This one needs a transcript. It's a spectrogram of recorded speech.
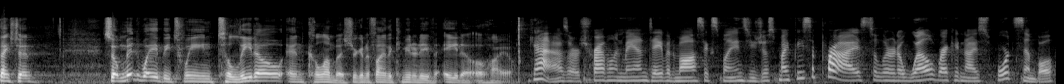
Thanks, Jen. So midway between Toledo and Columbus, you're going to find the community of Ada, Ohio. Yeah, as our traveling man David Moss explains, you just might be surprised to learn a well-recognized sports symbol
